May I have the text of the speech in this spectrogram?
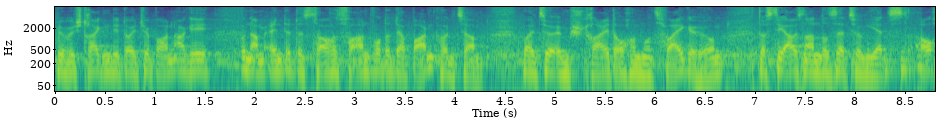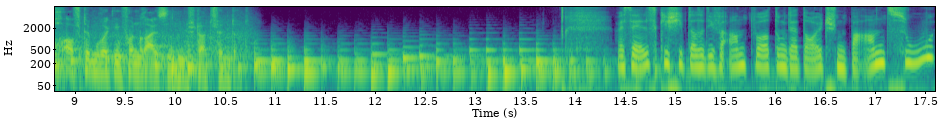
Wir bestreiken die Deutsche Bahn AG und am Ende des Tages verantwortet der Bahnkonzern, weil zu im Streit auch immer zwei gehören, dass die Auseinandersetzung jetzt auch auf dem Rücken von Reisenden stattfindet. Weselski schiebt also die Verantwortung der Deutschen Bahn zu.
